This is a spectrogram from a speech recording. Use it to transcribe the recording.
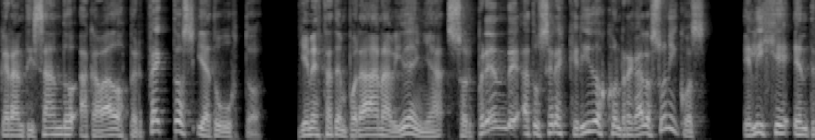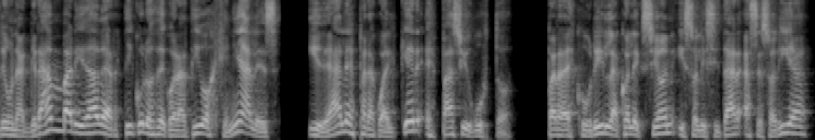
garantizando acabados perfectos y a tu gusto. Y en esta temporada navideña, sorprende a tus seres queridos con regalos únicos. Elige entre una gran variedad de artículos decorativos geniales, ideales para cualquier espacio y gusto. Para descubrir la colección y solicitar asesoría,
